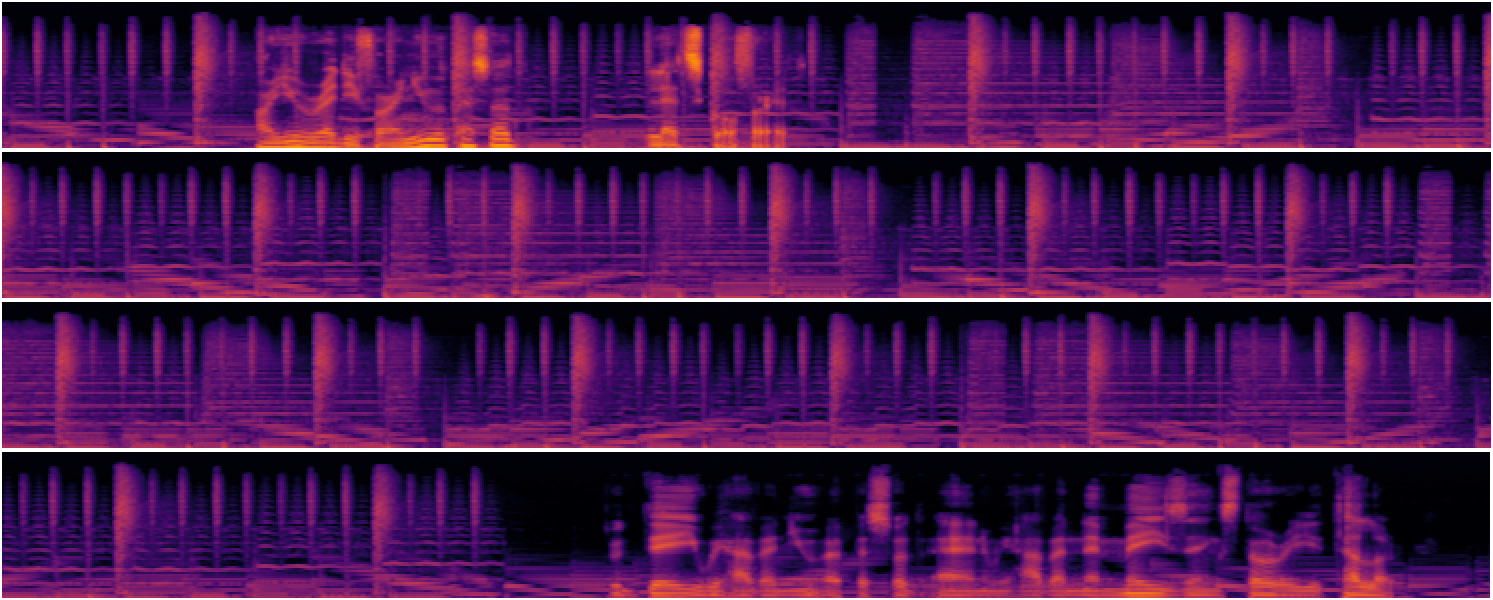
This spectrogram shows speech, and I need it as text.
Are you ready for a new episode? Let's go for it. New episode and we have an amazing storyteller.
